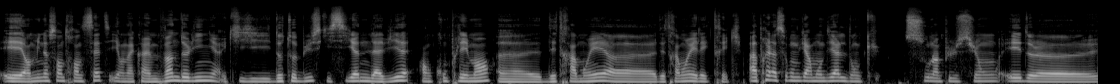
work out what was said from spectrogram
Et en 1930, 37 et on a quand même 22 lignes d'autobus qui sillonnent la ville en complément euh, euh, des tramways électriques. Après la Seconde Guerre mondiale, donc sous l'impulsion et de,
